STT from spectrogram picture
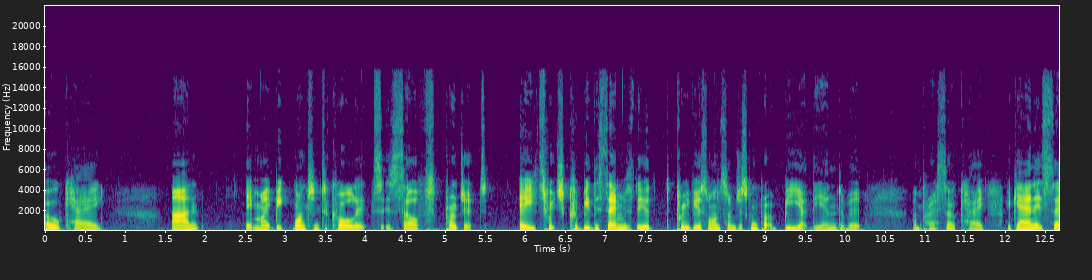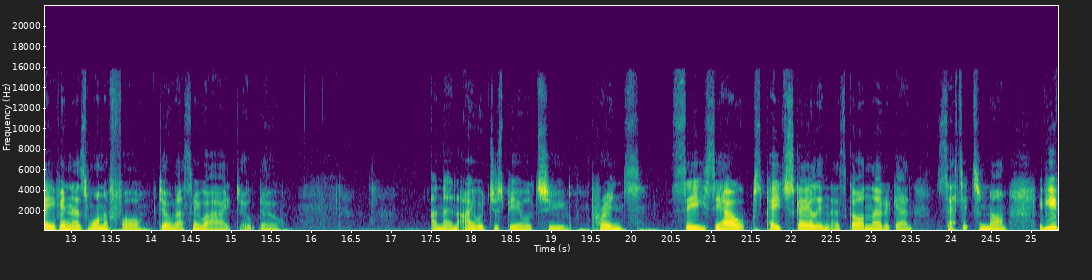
OK, and it might be wanting to call it itself project 8 which could be the same as the, the previous one so I'm just going to put a B at the end of it and press OK. Again it's saving as one of four. Don't ask me why, I don't know. And then I would just be able to print See, see how page scaling has gone there again. Set it to none. If you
